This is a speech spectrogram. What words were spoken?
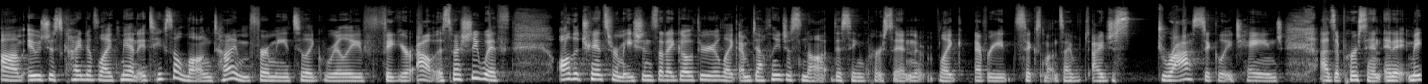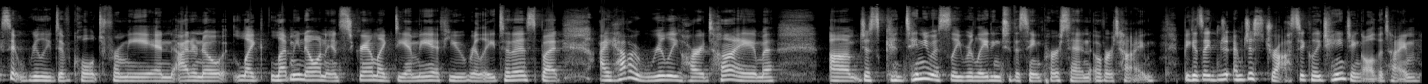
Um, it was just kind of like, man, it takes a long time for me to like really figure out, especially with all the transformations that I go through. Like, I'm definitely just not the same person. Like every six months, I I just drastically change as a person. And it makes it really difficult for me. And i don't know like let me know on instagram like dm me if you relate to this but i have a really hard time um, just continuously relating to the same person over time because I, i'm just drastically changing all the time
